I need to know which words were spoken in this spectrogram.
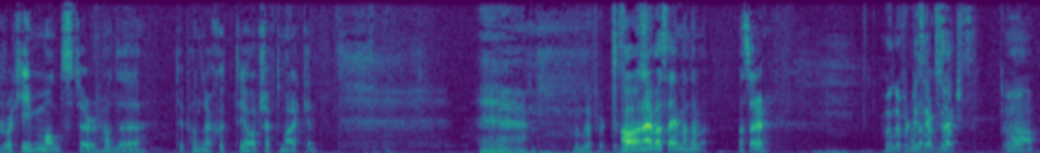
Raheem Monster hade typ 170 yards efter marken. Eh, 146. ja, nej vad säger man? Var- Vad sa du? 146 yards. Ja.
